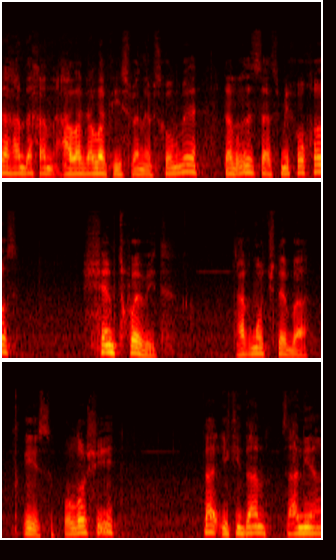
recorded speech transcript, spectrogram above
და ხანდახან ალაგ-ალაგ ისვენებს ხოლმე და როდესაც მიხოხავს შემთხვევით აღმოჩნდება ტყის ბოლოში და იქიდან ძალიან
